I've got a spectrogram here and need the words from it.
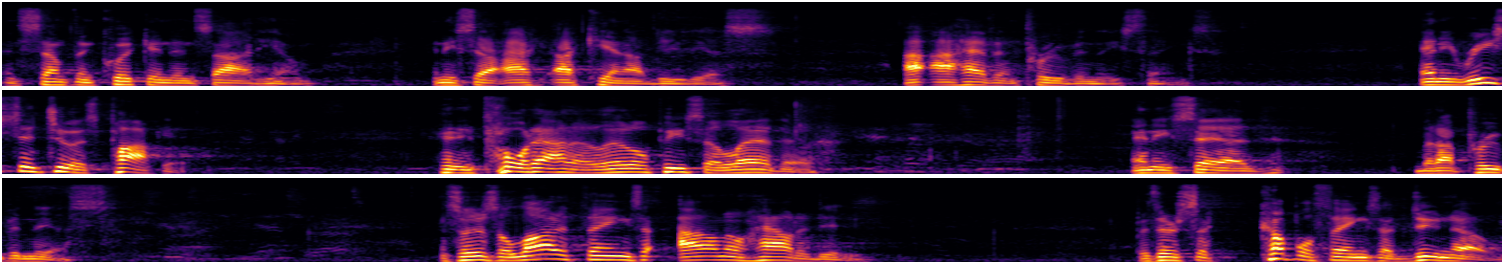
and something quickened inside him. And he said, I, I cannot do this. I, I haven't proven these things. And he reached into his pocket and he pulled out a little piece of leather. And he said, but I've proven this. And so there's a lot of things I don't know how to do. But there's a couple things I do know.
